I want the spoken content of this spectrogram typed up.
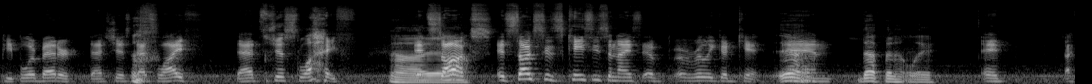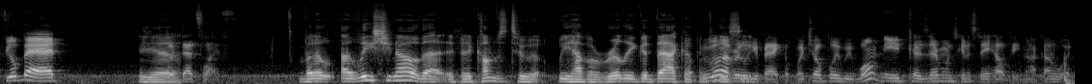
people are better. That's just that's life. That's just life. Uh, it yeah. sucks. It sucks because Casey's a nice, a, a really good kid. Yeah, And definitely. it, I feel bad, Yeah, but that's life. but at, least you know that if it comes to it, we have a really good backup in We will have a really good backup, which hopefully we won't need because everyone's going to stay healthy. Knock on wood.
